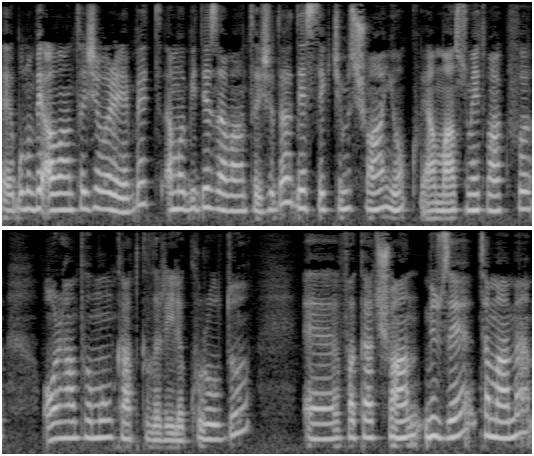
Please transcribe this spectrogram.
E, bunun bir avantajı var elbet ama bir dezavantajı da destekçimiz şu an yok. Yani Masumiyet Vakfı Orhan Pamuk'un katkılarıyla kuruldu. E, fakat şu an müze tamamen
